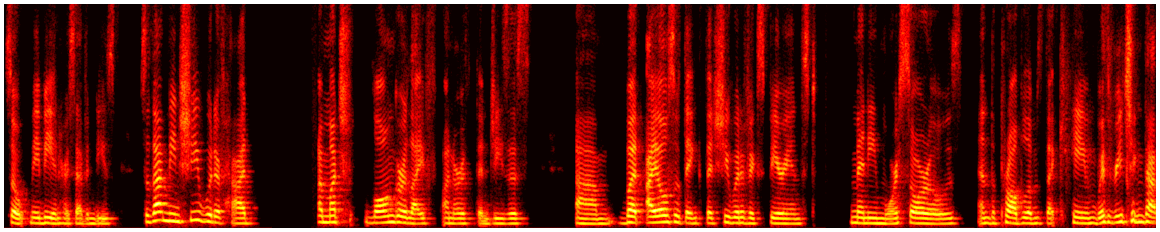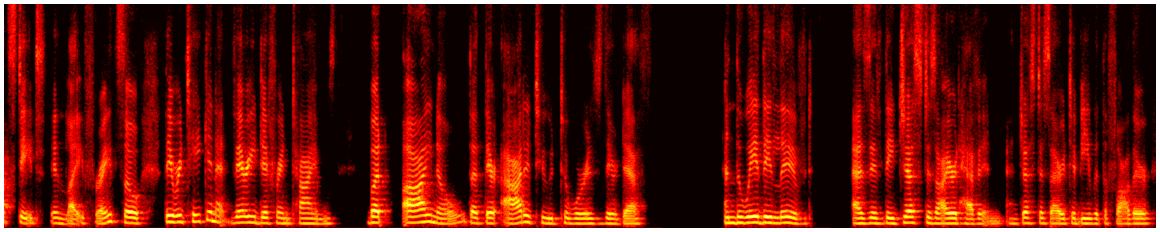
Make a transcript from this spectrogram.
So maybe in her 70s. So that means she would have had a much longer life on earth than Jesus. Um, but I also think that she would have experienced many more sorrows and the problems that came with reaching that state in life, right? So they were taken at very different times. But I know that their attitude towards their death and the way they lived as if they just desired heaven and just desired to be with the Father,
